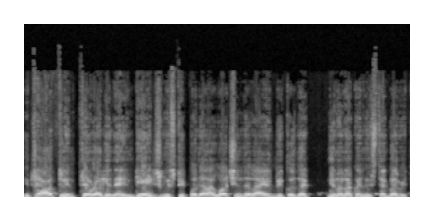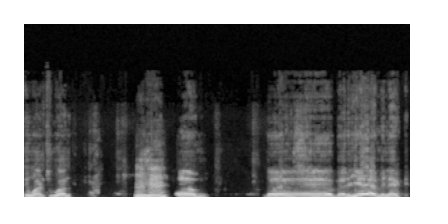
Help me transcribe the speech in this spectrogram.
it's hard to interact and engage with people that are watching the live because like you know like on instagram it's a one-to-one mm-hmm. um but uh, but yeah i mean like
